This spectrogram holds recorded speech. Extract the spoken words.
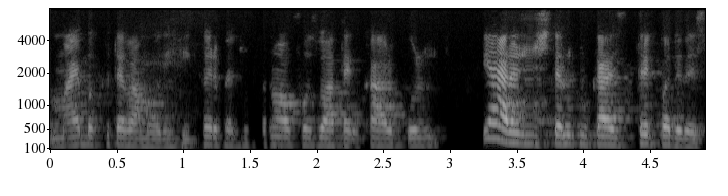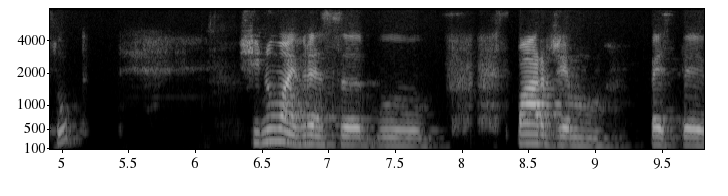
mai aibă câteva modificări pentru că nu au fost luate în calcul iar niște lucruri care trec pe dedesubt. și nu mai vrem să spargem peste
